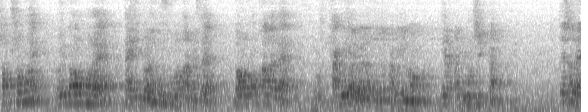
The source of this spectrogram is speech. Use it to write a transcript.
সব সময় ওই ধর্মরে তাই করে মুসলমান আনেছে ধর্ম খালালে থাকি হয় বলে বুঝে থাকি নয় এর একটা মূল শিক্ষা। তাহলে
